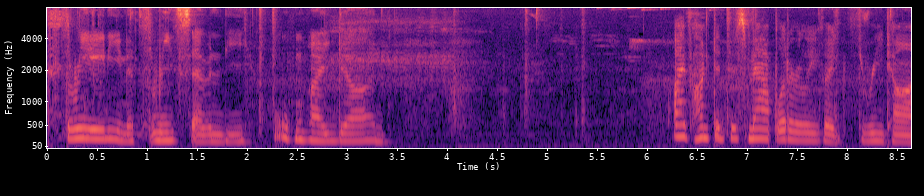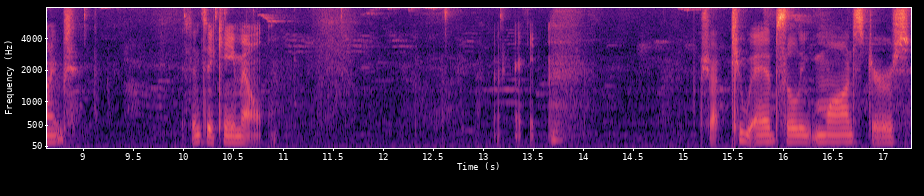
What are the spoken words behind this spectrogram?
Three eighty and a three seventy. Oh my god. I've hunted this map literally like three times since it came out. Shot two absolute monsters.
